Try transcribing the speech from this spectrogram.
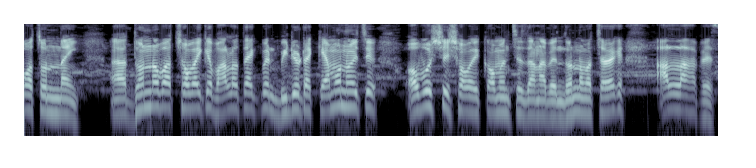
পচন নাই। ধন্যবাদ সবাইকে, ভালো থাকবেন। ভিডিওটা কেমন হয়েছে অবশ্যই সবাই কমেন্টসে জানাবেন। ধন্যবাদ সবাইকে। আল্লাহ হাফেজ।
